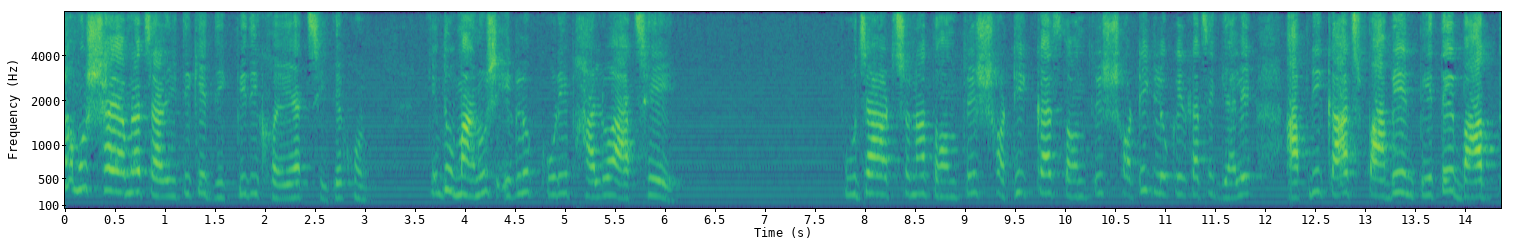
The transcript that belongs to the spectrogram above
সমস্যায় আমরা চারিদিকে দিক বিদিক হয়ে যাচ্ছি, দেখুন। কিন্তু মানুষ এগুলো করে ভালো আছে। পূজা অর্চনা তন্ত্রের সঠিক কাজ, তন্ত্রের সঠিক লোকের কাছে গেলে আপনি কাজ পাবেন, পেতে বাধ্য।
